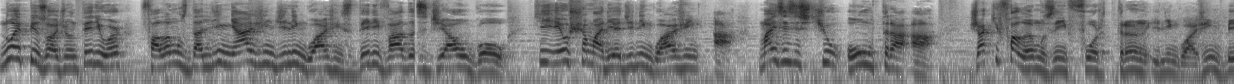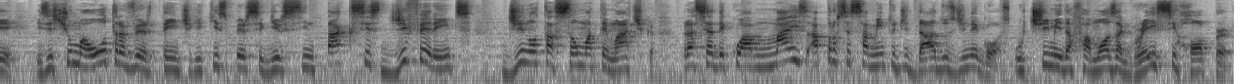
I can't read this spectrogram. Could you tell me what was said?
No episódio anterior, falamos da linhagem de linguagens derivadas de Algol, que eu chamaria de linguagem A, mas existiu outra A. Já que falamos em Fortran e linguagem B, existiu uma outra vertente que quis perseguir sintaxes diferentes de notação matemática para se adequar mais a processamento de dados de negócio. O time da famosa Grace Hopper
